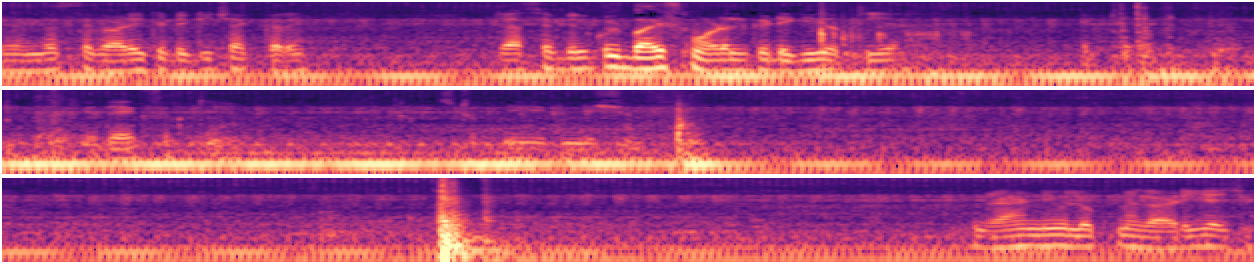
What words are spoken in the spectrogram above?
ये अंदर से गाड़ी की डिग्गी चेक करें। जैसे बिल्कुल 22 मॉडल की डिग्गी होती है। ये देख सकते हैं। कंडीशन ब्रांड न्यू लुक में गाड़ी है जी।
